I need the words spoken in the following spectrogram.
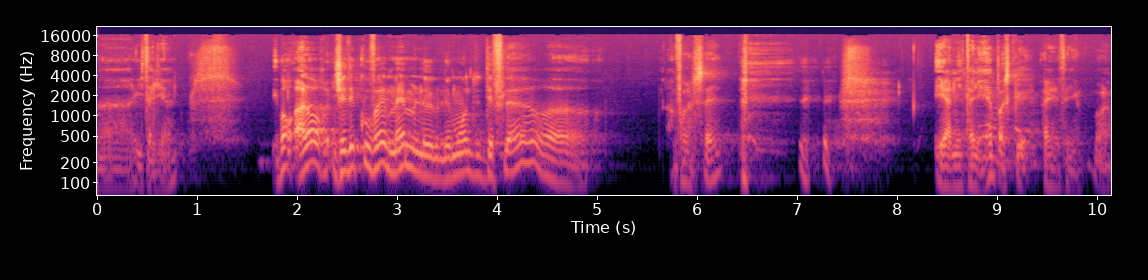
euh, italien. Et bon, alors, j'ai découvert même le, le, monde des fleurs. Euh, en français et en italien, parce que. En italien, voilà.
